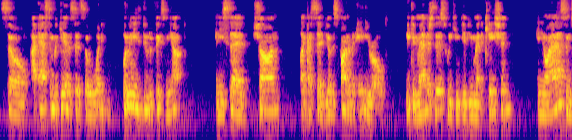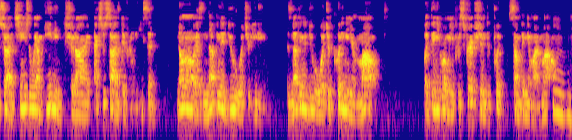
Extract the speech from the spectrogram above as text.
So I asked him again. I said, "So what do you, what do we need to do to fix me up?" And he said, "Shawn, like I said, you have the spine of an 80 year old. We can manage this. We can give you medication." And you know, I asked him, "Should I change the way I'm eating? Should I exercise differently?" He said, "No, no, no. It has nothing to do with what you're eating. It has nothing to do with what you're putting in your mouth." But then he wrote me a prescription to put something in my mouth. Mm.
